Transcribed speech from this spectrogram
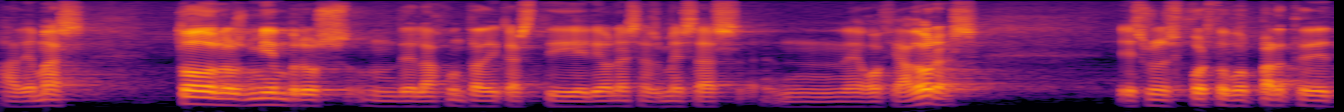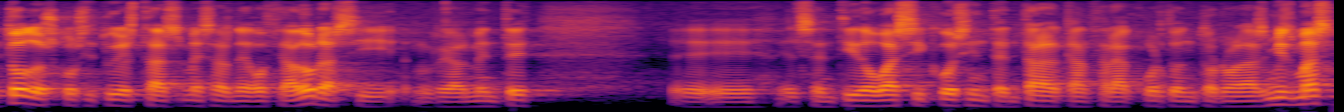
además, todos los miembros de la Junta de Castilla y León a esas mesas negociadoras. Es un esfuerzo por parte de todos constituir estas mesas negociadoras y realmente eh, el sentido básico es intentar alcanzar acuerdo en torno a las mismas.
